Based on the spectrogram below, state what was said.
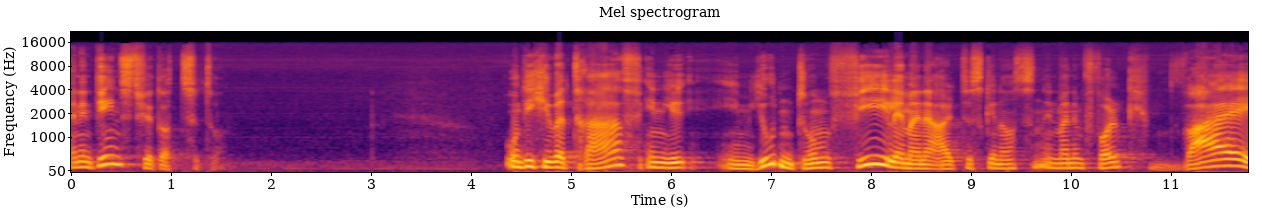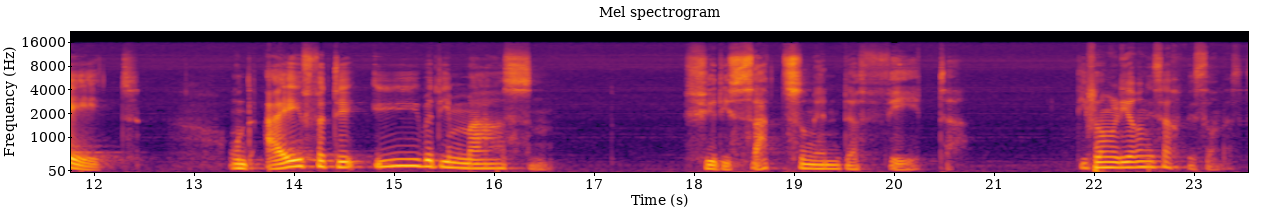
einen Dienst für Gott zu tun. Und ich übertraf in, im Judentum viele meiner Altersgenossen in meinem Volk weit und eiferte über die Maßen für die Satzungen der Väter. Die Formulierung ist auch besonders.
